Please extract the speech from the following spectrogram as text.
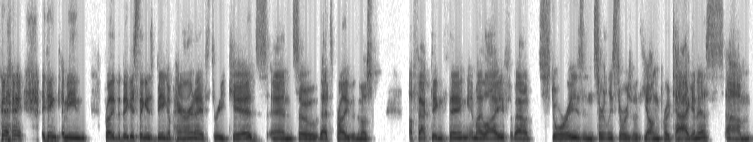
I think I mean probably the biggest thing is being a parent. I have three kids, and so that's probably the most affecting thing in my life about stories, and certainly stories with young protagonists. Um,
